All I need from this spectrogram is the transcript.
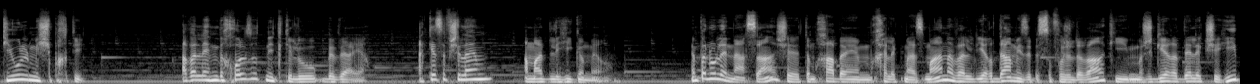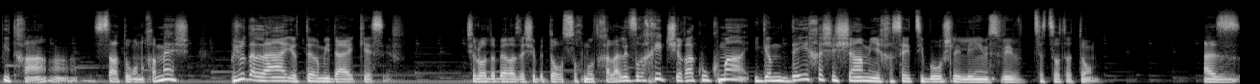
טיול משפחתי. אבל הם בכל זאת נתקלו בבעיה. הכסף שלהם עמד להיגמר. הם פנו לנאסא, שתמכה בהם חלק מהזמן, אבל ירדה מזה בסופו של דבר, כי משגר הדלק שהיא פיתחה, סאטורן 5, פשוט עלה יותר מדי כסף. שלא לדבר על זה שבתור סוכנות חלל אזרחית שרק הוקמה, היא גם די חששה מיחסי ציבור שליליים סביב פצצות אטום. אז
